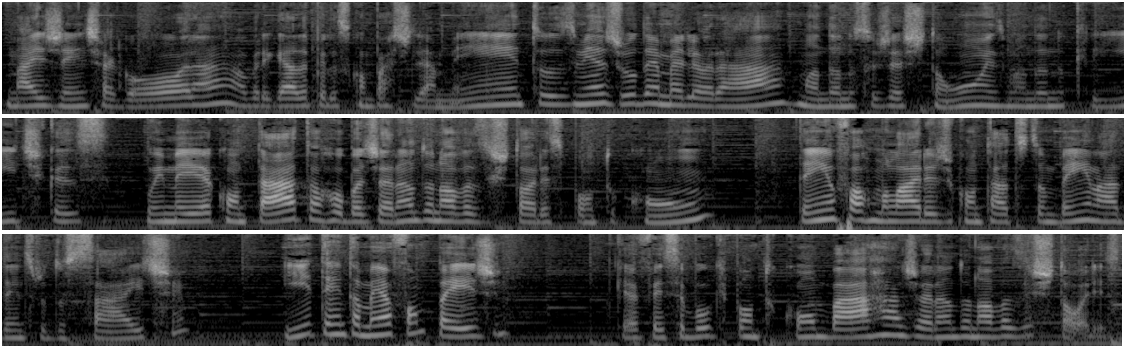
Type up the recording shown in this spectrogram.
mais gente agora, obrigada pelos compartilhamentos, me ajudem a melhorar, mandando sugestões, mandando críticas. O e-mail é contato, arroba gerandonovashistórias.com. Tem o formulário de contato também lá dentro do site. E tem também a fanpage, que é facebook.com barra gerando novas histórias.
